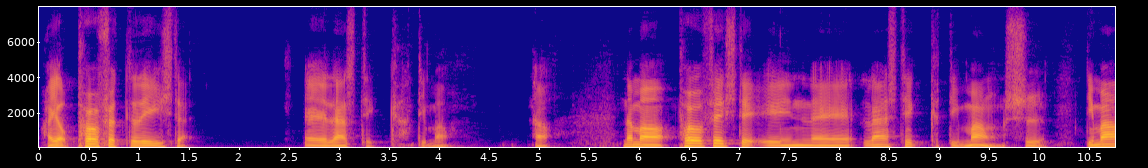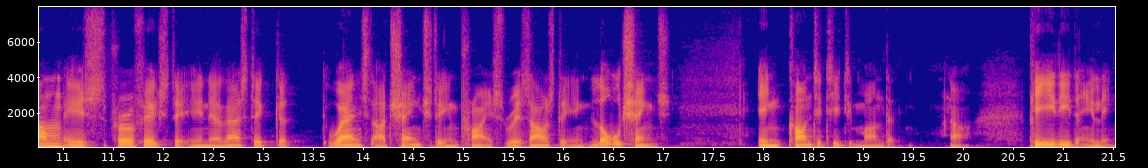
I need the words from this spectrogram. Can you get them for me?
还有 perfectly 的 elastic demand。好，那么 perfect in elastic demand 是 demand is perfect in elastic when are changed in price results in low change in quantity demanded 啊。PED 等于零，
